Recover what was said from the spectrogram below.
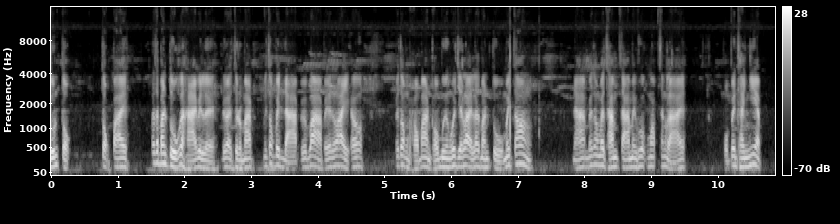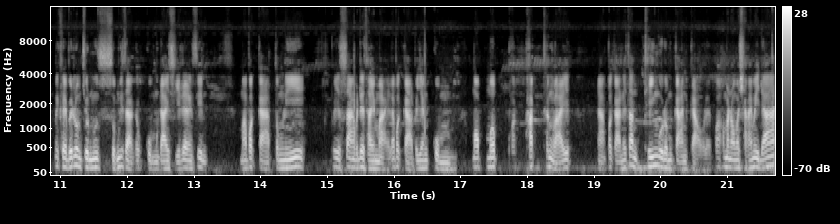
ศูนย์ตกตกไปรัฐบาลตู่ก็หายไปเลยโดยอัตโนมัติไม่ต้องไปด่าไปว่าไปไล่เขาไม่ต้องเผาบ้านเผาเมืองเพื่อจะไล่รัฐบาลตู่ไม่ต้อง นะไม่ต้องไปทำตามไอ้พวกม็อบทั้งหลาย ผมเป็นไทยเงียบ ไม่เคยไปร่วมชุมนุมสมนิสากับกลุ่มใดสีใดทั้งสิ้น มาประกาศตรงนี้เพื่อจะสร้างประเทศไทยใหม่แล้วประกาศไปยังกลุ่มม็อบมบพักพักทั้งหลายนะประกาศให้ท่านทิ้งอุดมการณ์เก่าเลยเพราะมันเอามาใช้ไม่ได้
